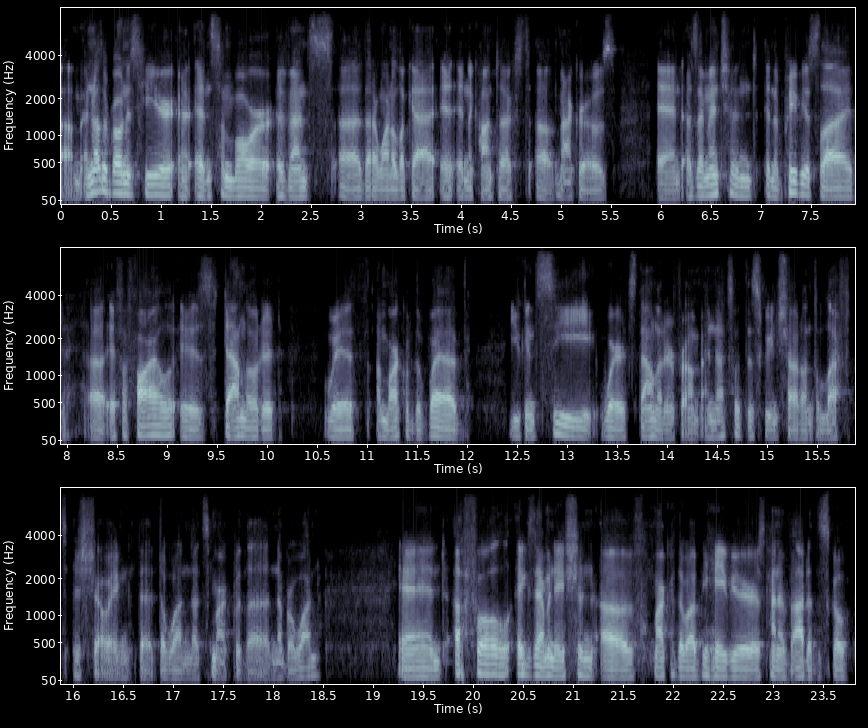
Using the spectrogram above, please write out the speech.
Um, another bonus here and, some more events uh, that I want to look at in, in, the context of macros. And as I mentioned in the previous slide, uh, if a file is downloaded with a mark of the web, you can see where it's downloaded from. And that's what the screenshot on the left is showing, the, the one that's marked with a number one. And a full examination of mark of the web behavior is kind of out of the scope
